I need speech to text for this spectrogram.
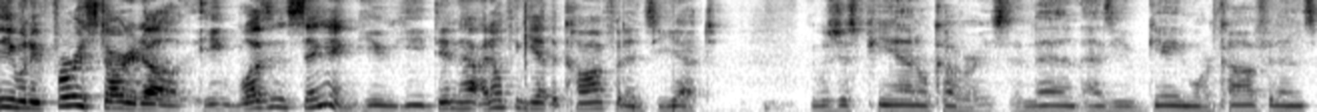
See, when he first started out, he wasn't singing. He he didn't have. I don't think he had the confidence yet. It was just piano covers, and then as he gained more confidence,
